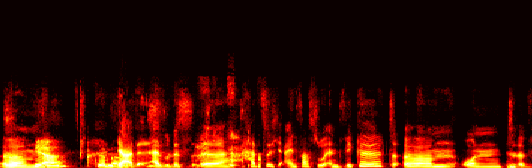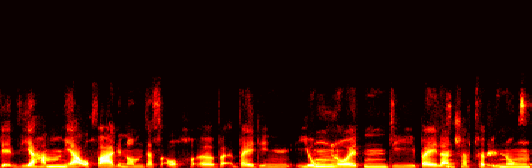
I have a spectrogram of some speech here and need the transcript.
Ähm, ja, genau. Ja, also das äh, hat sich einfach so entwickelt ähm, und wir, wir, haben ja auch wahrgenommen, dass auch äh, bei den jungen Leuten, die bei Landschaftsverbindungen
